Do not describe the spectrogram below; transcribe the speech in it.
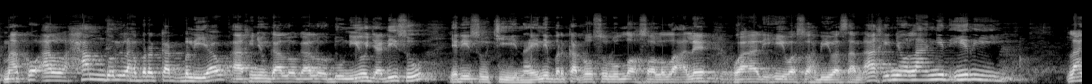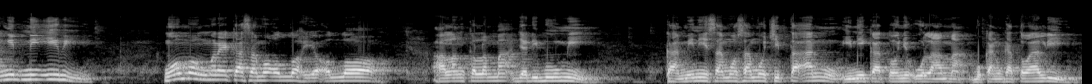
Maka alhamdulillah berkat beliau akhirnya galo-galo dunia jadi su jadi suci. Nah, ini berkat Rasulullah sallallahu alaihi wasallam. Akhirnya langit iri Langit ni iri. Ngomong mereka sama Allah, ya Allah, alang kelemak jadi bumi. Kami ni sama-sama ciptaanmu. Ini katanya ulama, bukan kata wali.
